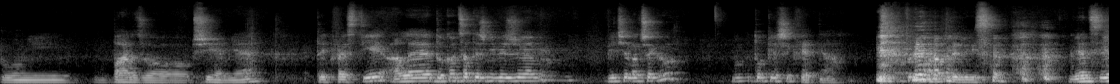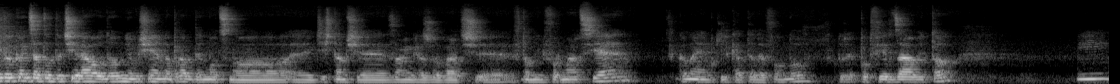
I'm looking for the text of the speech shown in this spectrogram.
Było mi bardzo przyjemnie tej kwestii, ale do końca też nie wierzyłem. Wiecie dlaczego? Bo to 1 kwietnia. Prima aprilis. Więc nie do końca to docierało do mnie. Musiałem naprawdę mocno e, gdzieś tam się zaangażować e, w tą informację. Wykonałem kilka telefonów, które potwierdzały to. I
